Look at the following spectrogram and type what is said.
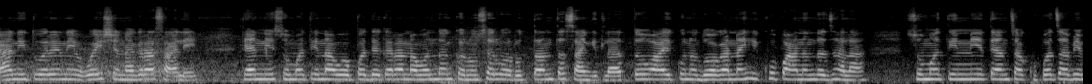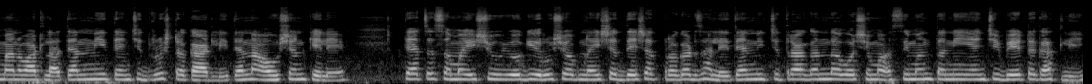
आणि त्वरेने वैश्य नगरास आले. त्यांनी सुमतींना व पदेकरांना वंदन करून सर्व वृत्तांत सांगितला. तो ऐकून दोघांनाही खूप आनंद झाला. सुमतींनी त्यांचा खूपच अभिमान वाटला. त्यांनी त्यांची दृष्ट काढली. त्यांना औषण केले. त्याच समय शिव योगी ऋषभ नैषद देशात प्रगट झाले. त्यांनी चित्रागंध व शिम सिमंतनी यांची भेट घातली.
